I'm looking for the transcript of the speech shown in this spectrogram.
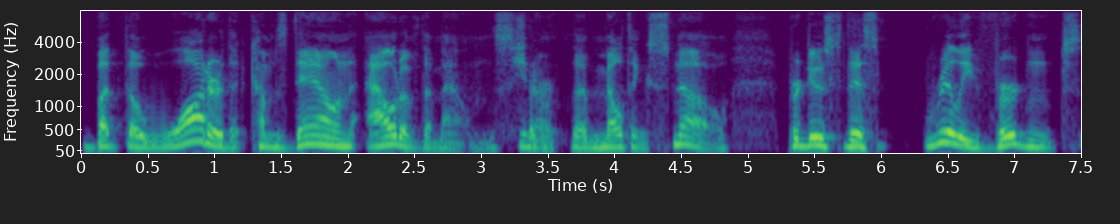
But the water that comes down out of the mountains, you know, the melting snow, produced this really verdant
